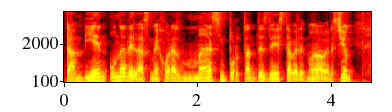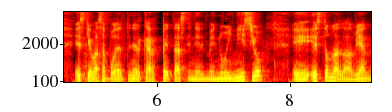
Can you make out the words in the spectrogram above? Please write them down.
También una de las mejoras más importantes de esta nueva versión es que vas a poder tener carpetas en el menú inicio. Eh, esto nos lo habían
